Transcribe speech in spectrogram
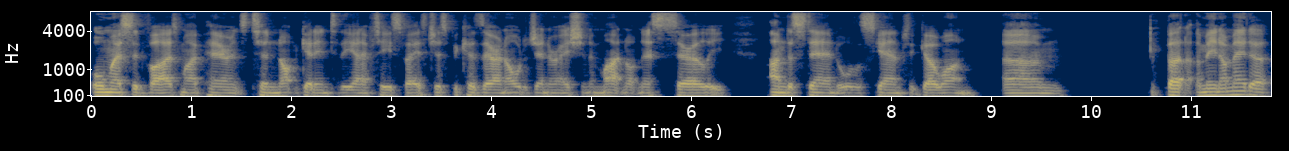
almost advise my parents to not get into the nft space just because they're an older generation and might not necessarily understand all the scams that go on. Um, but i mean i made a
